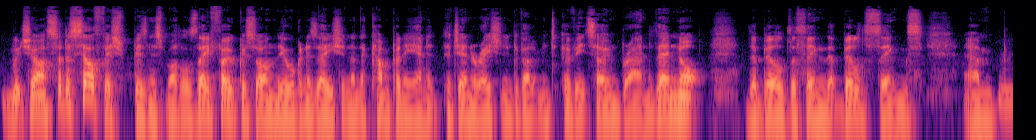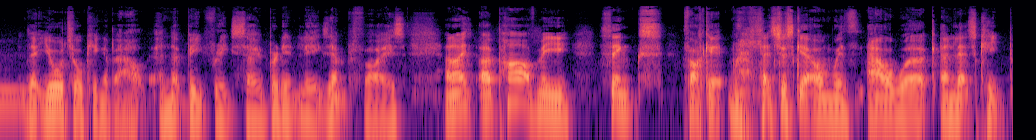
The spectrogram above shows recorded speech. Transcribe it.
which are sort of selfish business models. They focus on the organization and the company and the generation and development of its own brand. They're not the build the thing that builds things um, mm. that you're talking about and that Beatfreeks so brilliantly exemplifies. And I, a part of me thinks, fuck it, let's just get on with our work and let's keep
